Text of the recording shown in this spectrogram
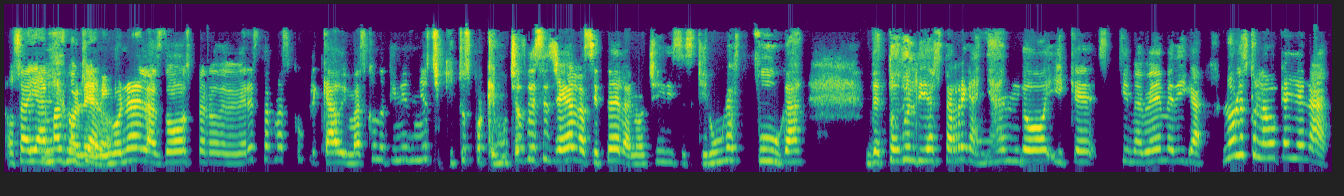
O sea, y además no quiero. ninguna de las dos, pero de beber está más complicado y más cuando tienes niños chiquitos porque muchas veces llegan a las 7 de la noche y dices, quiero una fuga de todo el día estar regañando y que si me ve me diga, no hables con la boca llena,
